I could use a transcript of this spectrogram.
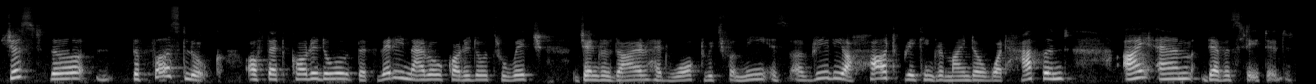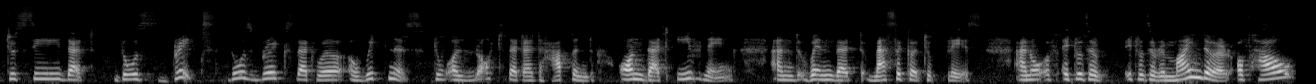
just the the first look of that corridor, that very narrow corridor through which General Dyer had walked, which for me is a really a heartbreaking reminder of what happened. I am devastated to see that those bricks, those bricks that were a witness to a lot that had happened on that evening and when that massacre took place. And it was a it was a reminder of how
